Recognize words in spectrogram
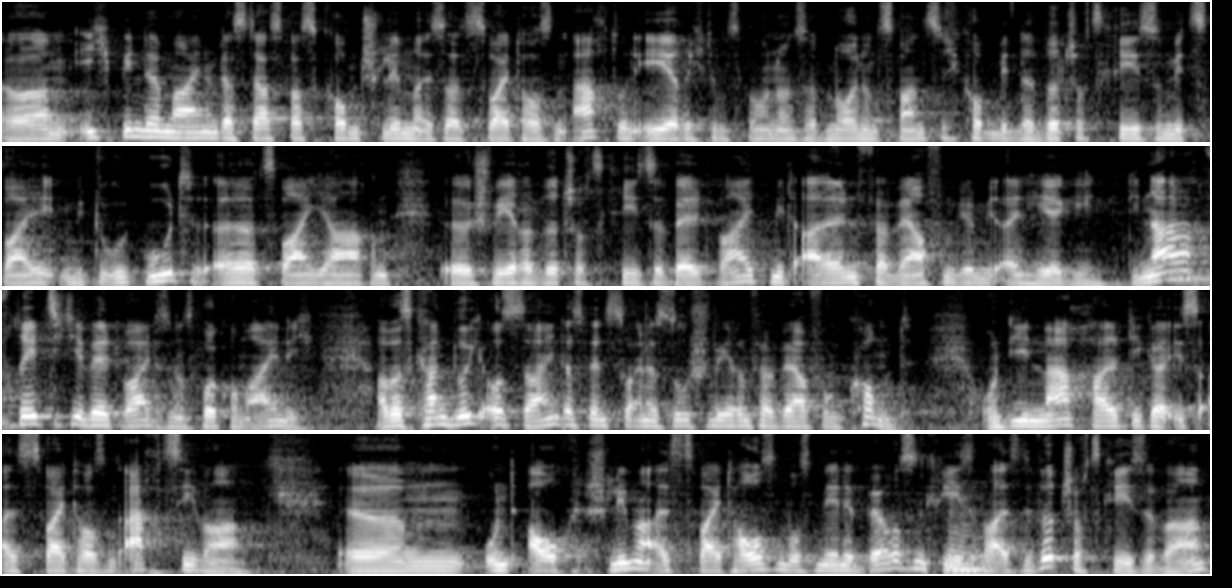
Ähm, ich bin der Meinung, dass das, was kommt, schlimmer ist als 2008 und eher Richtung 1929 kommt mit einer Wirtschaftskrise, mit, zwei, mit gut äh, zwei Jahren äh, schwerer Wirtschaftskrise weltweit, mit allen Verwerfungen, die damit einhergehen. Die Nachricht dreht sich die weltweit, sind wir uns vollkommen einig. Aber es kann durchaus sein, dass wenn es zu einer so schweren Verwerfung kommt und die nachhaltiger ist als 2008 sie war, ähm, und auch schlimmer als 2000, wo es mehr eine Börsenkrise mhm. war als eine Wirtschaftskrise war,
